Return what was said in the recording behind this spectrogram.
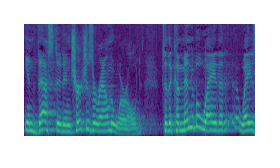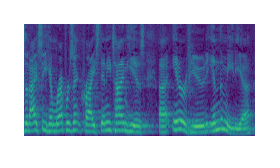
invested in churches around the world, to the commendable way that, ways that I see him represent Christ anytime he is uh, interviewed in the media,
